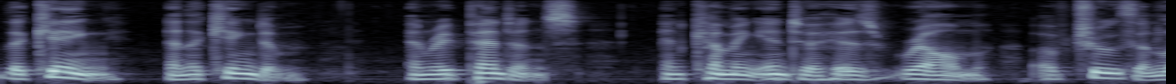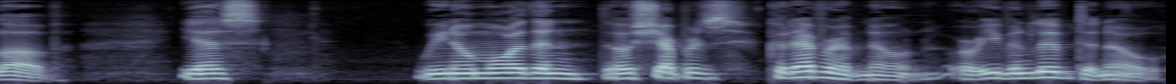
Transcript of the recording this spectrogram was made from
the king and the kingdom and repentance and coming into his realm of truth and love. Yes, we know more than those shepherds could ever have known or even lived to know.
